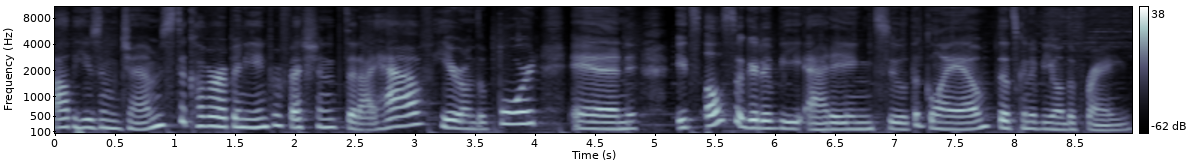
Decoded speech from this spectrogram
I'll be using gems to cover up any imperfections that I have here on the board and it's also going to be adding to the glam that's going to be on the frame.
